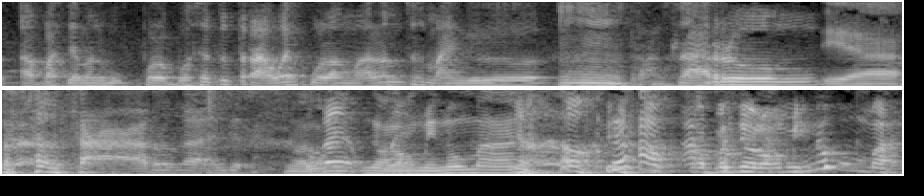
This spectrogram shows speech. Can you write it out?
uh, pas zaman bu- puasa tuh teraweh pulang malam terus main dulu Mm. perang sarung. Iya Perang sarung aja. nyolong, nyolong minuman apa nyolong minuman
